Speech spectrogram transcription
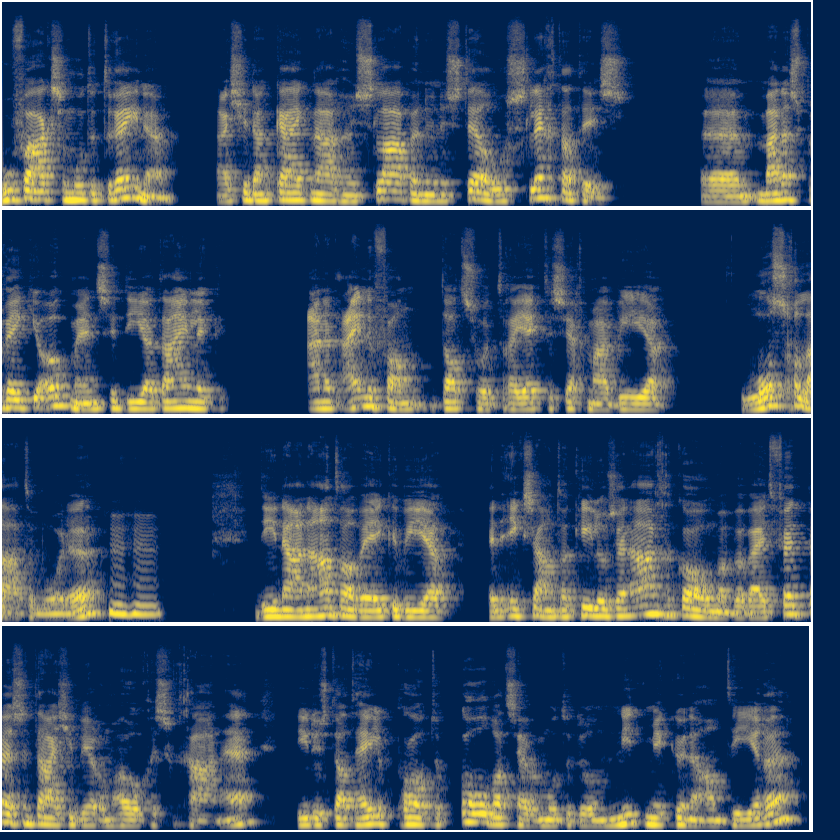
Hoe vaak ze moeten trainen. Als je dan kijkt naar hun slaap en hun stijl, hoe slecht dat is. Ehm, maar dan spreek je ook mensen die uiteindelijk aan het einde van dat soort trajecten, zeg maar, weer losgelaten worden. Mhm. Die na een aantal weken weer een x aantal kilo zijn aangekomen, waarbij het vetpercentage weer omhoog is gegaan. Hè? Die dus dat hele protocol wat ze hebben moeten doen niet meer kunnen hanteren.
